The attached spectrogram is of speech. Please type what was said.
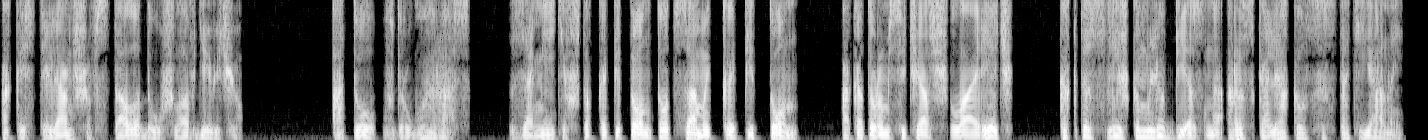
а Костелянша встала да ушла в девичью. А то в другой раз, заметив, что капитон, тот самый капитон, о котором сейчас шла речь, как-то слишком любезно раскалякался с Татьяной.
